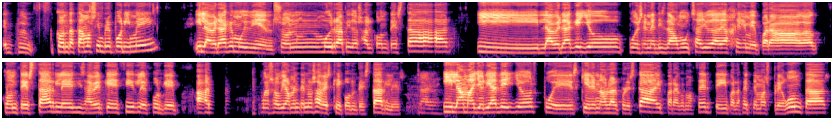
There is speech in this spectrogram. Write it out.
p- contactamos siempre por email y la verdad que muy bien, son muy rápidos al contestar y la verdad que yo pues he necesitado mucha ayuda de AGM para contestarles y saber qué decirles porque ah, pues obviamente no sabes qué contestarles. Claro. Y la mayoría de ellos pues quieren hablar por Skype para conocerte y para hacerte más preguntas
